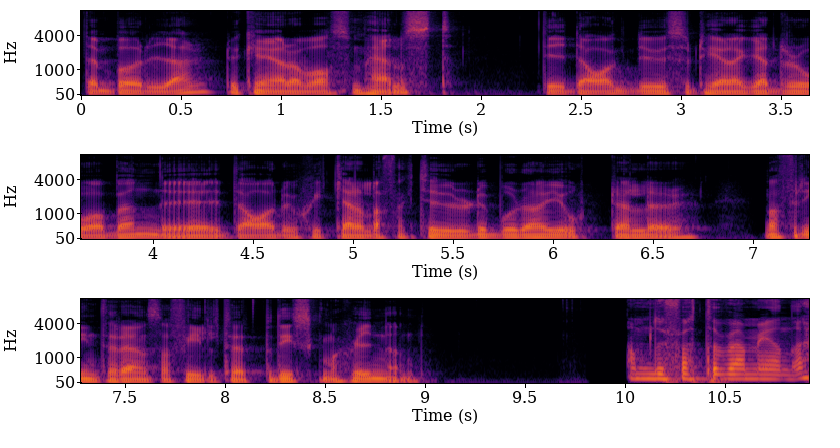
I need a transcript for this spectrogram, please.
Den börjar, du kan göra vad som helst. Det är idag du sorterar garderoben, det är idag du skickar alla fakturor du borde ha gjort eller varför inte rensa filtret på diskmaskinen? Om du fattar vad jag menar.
